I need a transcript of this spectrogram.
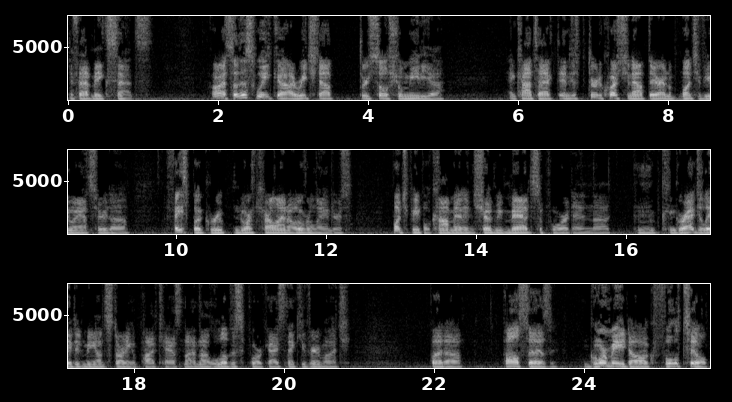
if that makes sense. All right, so this week uh, I reached out through social media and contact and just threw the question out there, and a bunch of you answered. Uh, Facebook group, North Carolina Overlanders. Bunch of people commented and showed me mad support and uh, congratulated me on starting a podcast, and I, love the support, guys. Thank you very much. But uh, Paul says, gourmet dog, full tilt,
